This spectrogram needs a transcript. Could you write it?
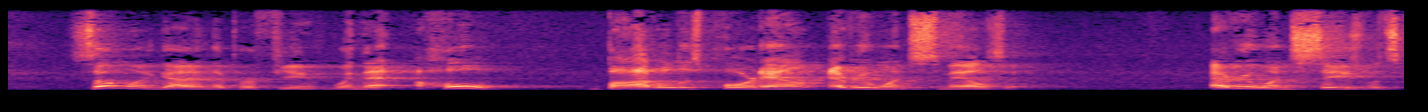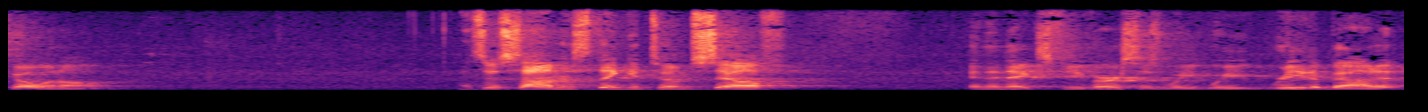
someone got in the perfume. When that whole bottle is poured out, everyone smells it, everyone sees what's going on. And so Simon's thinking to himself, in the next few verses, we, we read about it.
